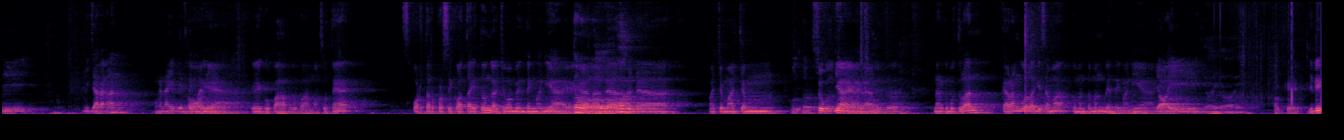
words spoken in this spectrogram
dibicarakan mengenai Benteng Oh Mania. iya, ya gue paham, gue paham. Maksudnya supporter Persikota itu nggak cuma Benteng Mania ya Betul. kan? Ada ada macam-macam subnya ya kan. Dan kebetulan sekarang gue lagi sama teman-teman Benteng Mania. Yoi. Yoi yoi. Oke, jadi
